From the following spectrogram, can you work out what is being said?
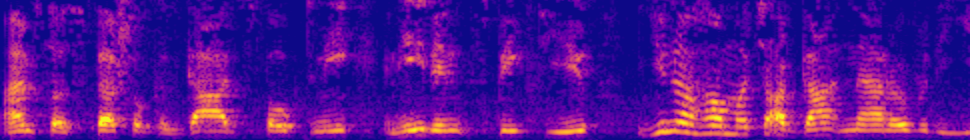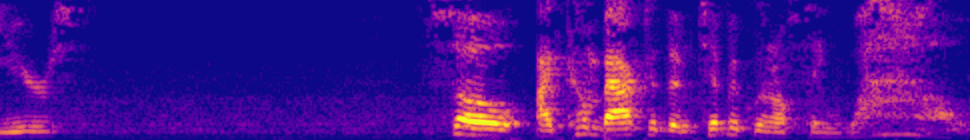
I'm so special because God spoke to me and He didn't speak to you. You know how much I've gotten that over the years? So, I come back to them typically and I'll say, Wow,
